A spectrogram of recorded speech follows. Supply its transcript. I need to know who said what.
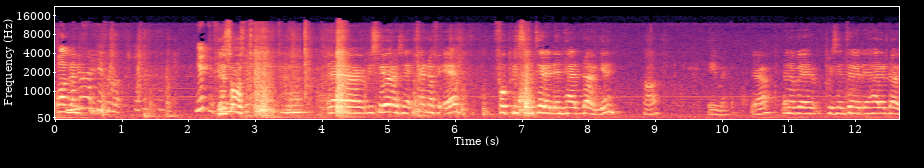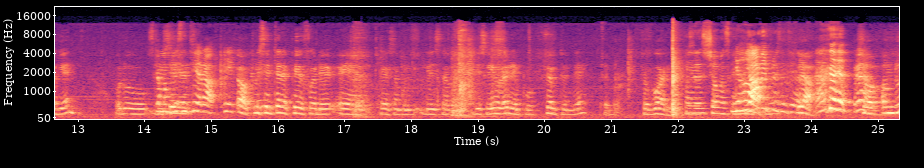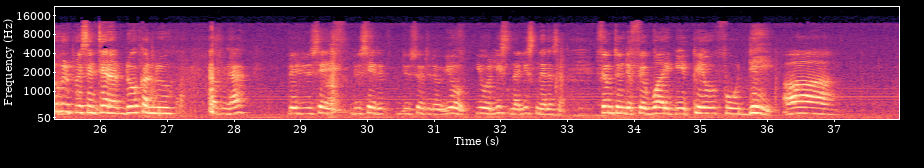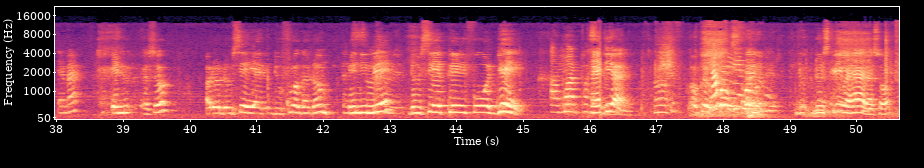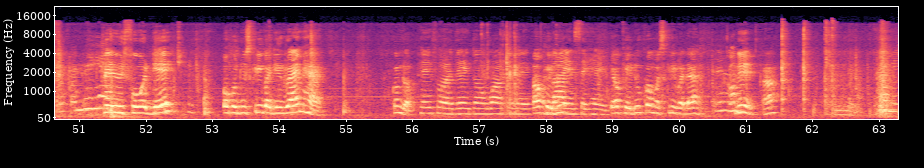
Speaker 1: Organifint.
Speaker 2: Är det så man ska...
Speaker 3: Eh, vi ska göra så här, en av er får presentera den här dagen. Ja.
Speaker 2: Amen.
Speaker 3: Ja, en av er presenterar den här dagen. Och då
Speaker 1: Ska man presentera?
Speaker 3: Ja, presentera P för det. Eh, till exempel, det ska, det ska göra det på 15 februari.
Speaker 2: Ska...
Speaker 1: Jag vill presentera.
Speaker 3: Ja.
Speaker 1: Bra.
Speaker 3: Så om du vill presentera, då kan du... exempel här, där du säger, du säger, du säger till dem, jo, jo, lyssna, lyssna. lyssna. 15 februari, det er är P4 day.
Speaker 2: Ah.
Speaker 1: Är du med?
Speaker 3: En, alltså, och då de säger, du frågar dem, är er ni med? De säger P4 day.
Speaker 1: Ammar, passa.
Speaker 3: Dian. Okej, kom, kom. Du, du skriver här alltså, P4 day. Och du skriver din rhyme här. Kom då.
Speaker 2: Pay for a day, don't walk away.
Speaker 3: Okay,
Speaker 2: Come by
Speaker 3: du-
Speaker 2: and say hey.
Speaker 3: Okej, du kommer skriva där.
Speaker 1: Kom.
Speaker 3: Ja.
Speaker 2: Nej.
Speaker 4: Jag är illamående.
